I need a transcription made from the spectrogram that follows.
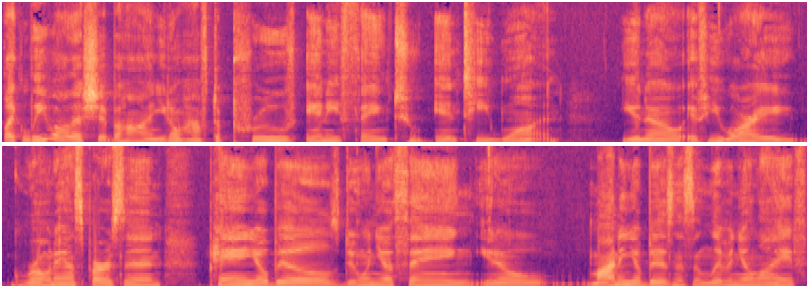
like leave all that shit behind. You don't have to prove anything to NT1. You know, if you are a grown ass person, paying your bills, doing your thing, you know, minding your business and living your life,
